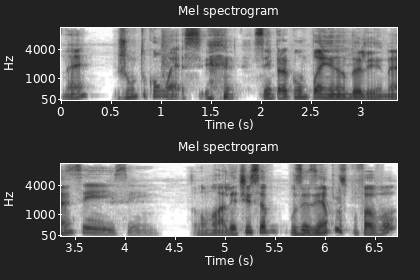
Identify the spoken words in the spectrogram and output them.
né? Junto com o S, sempre acompanhando ali, né? Sim, sim. Então vamos lá. Letícia, os exemplos, por favor?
